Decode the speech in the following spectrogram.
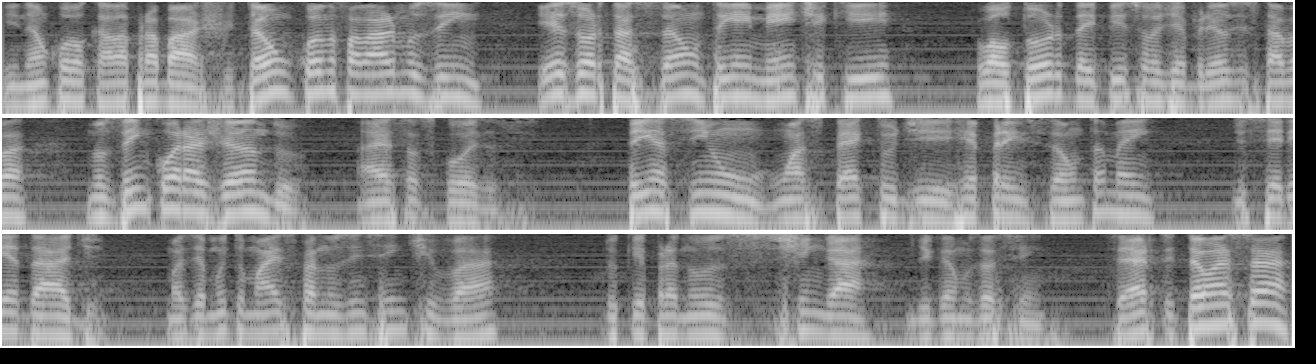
e não colocá-la para baixo. Então, quando falarmos em exortação, tenha em mente que o autor da Epístola de Hebreus estava nos encorajando a essas coisas. Tem assim um, um aspecto de repreensão também, de seriedade, mas é muito mais para nos incentivar do que para nos xingar, digamos assim, certo? Então essa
